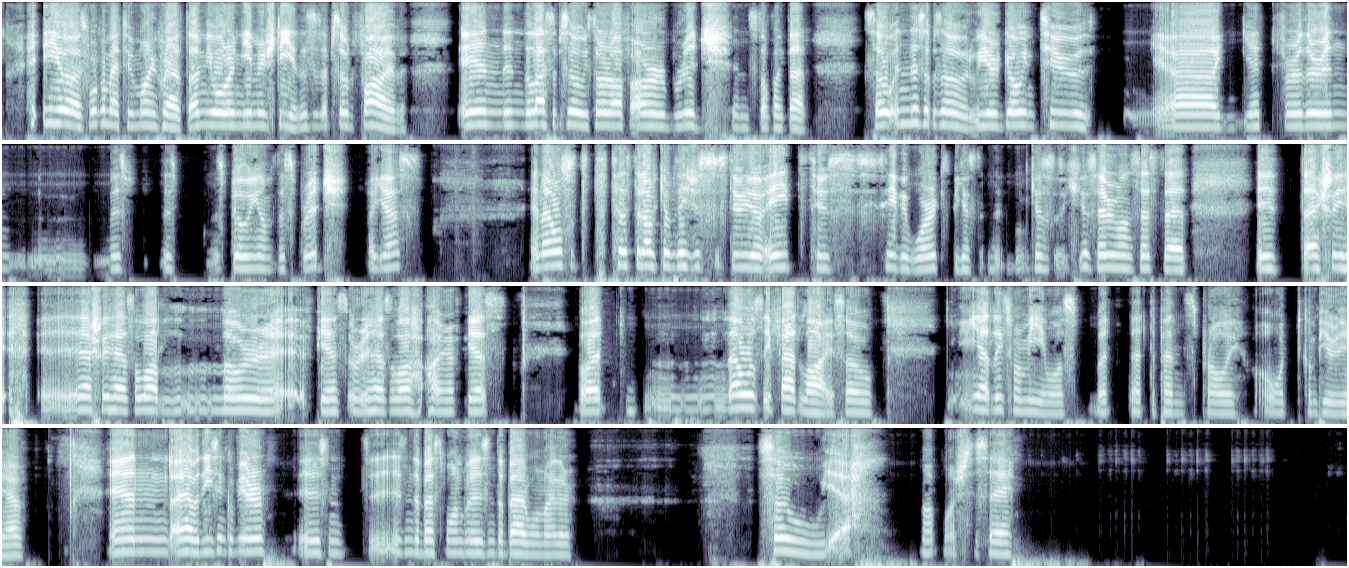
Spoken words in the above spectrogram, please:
Hey guys, welcome back to Minecraft. I'm the AllRoundGamerHD, and this is episode 5. And in the last episode, we started off our bridge and stuff like that. So in this episode, we are going to uh, get further in this this this building of this bridge, I guess. And I also tested out Camtasia Studio 8 to see if it works because because because everyone says that it actually it actually has a lot lower FPS or it has a lot higher FPS but that was a fat lie so yeah at least for me it was but that depends probably on what computer you have. And I have a decent computer it isn't it isn't the best one but it isn't the bad one either. So yeah not much to say.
